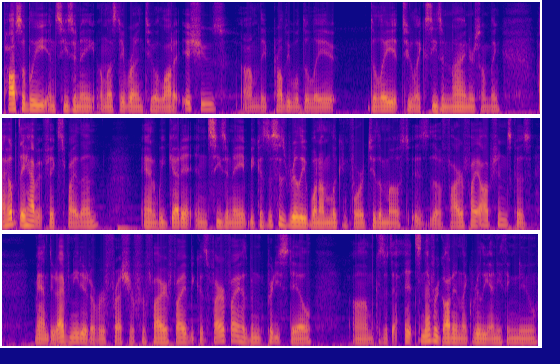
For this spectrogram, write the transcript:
Possibly in season 8 unless they run into a lot of issues. Um, they probably will delay it delay it to like season 9 or something. I hope they have it fixed by then and we get it in season 8 because this is really what I'm looking forward to the most is the firefight options cuz man dude I've needed a refresher for firefight because firefight has been pretty stale um cuz it's it's never gotten like really anything new.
